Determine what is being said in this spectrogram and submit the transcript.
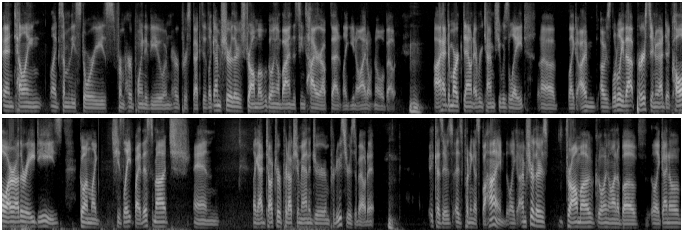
and telling like some of these stories from her point of view and her perspective, like I'm sure there's drama going on behind the scenes higher up that like you know I don't know about. Mhm. I had to mark down every time she was late. Uh, like I'm, I was literally that person who had to call our other ads, going like she's late by this much, and like I had to talk to her production manager and producers about it Hmm. because it's, was, it was putting us behind. Like I'm sure there's drama going on above. Like I know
